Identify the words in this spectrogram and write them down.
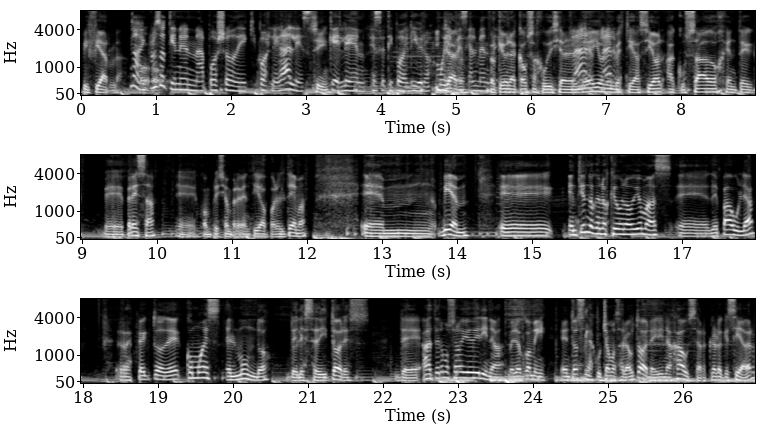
pifiarla. No, incluso o- tienen apoyo de equipos legales Sí. que leen ese tipo de libros, y muy claro, especialmente. Porque hay una causa judicial en Claro, el medio, una investigación, acusado, gente eh, presa, eh, con prisión preventiva por el tema. Em, bien, eh, entiendo que nos queda un audio más de Paula respecto de cómo es el mundo de los editores. De, ah, tenemos un audio de Irina, me lo comí. Entonces la escuchamos a la autora, Irina Hauser. Claro que sí, a ver.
